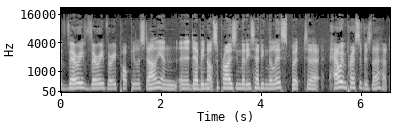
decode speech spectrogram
very, very, very popular stallion, uh, Debbie. Not surprising that he's heading the list, but uh, how impressive is that?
